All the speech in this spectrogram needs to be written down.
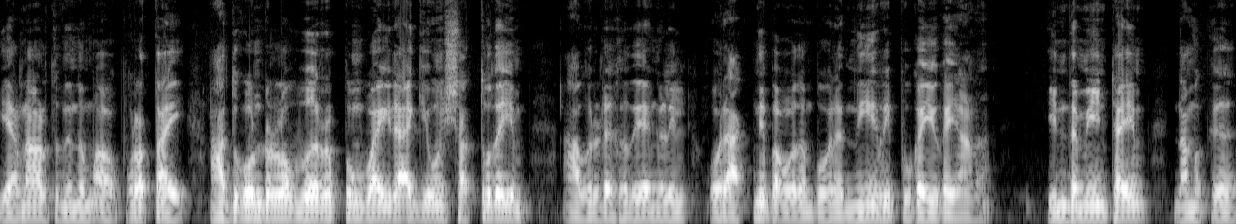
എറണാകുളത്ത് നിന്നും അവർ പുറത്തായി. അതുകൊണ്ടുള്ള വെറുപ്പും വൈരാഗ്യവും ശത്രുതയും അവരുടെ ഹൃദയങ്ങളിൽ ഒരഗ്നിപർവതം പോലെ നീറിപ്പുകയുകയാണ്. ഇൻ ദ മീൻ ടൈം നമുക്ക്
